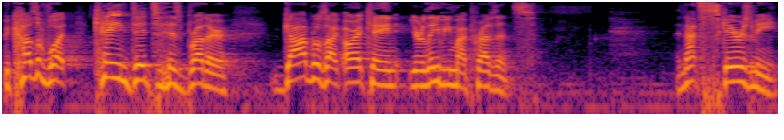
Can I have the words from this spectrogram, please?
Because of what Cain did to his brother, God was like, alright Cain, you're leaving my presence. And that scares me.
